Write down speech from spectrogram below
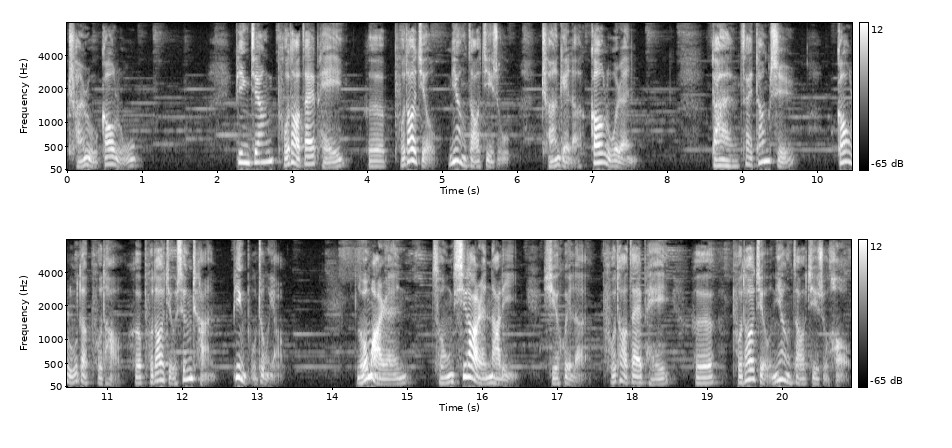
传入高卢，并将葡萄栽培和葡萄酒酿造技术传给了高卢人。但在当时，高卢的葡萄和葡萄酒生产。并不重要。罗马人从希腊人那里学会了葡萄栽培和葡萄酒酿造技术后，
